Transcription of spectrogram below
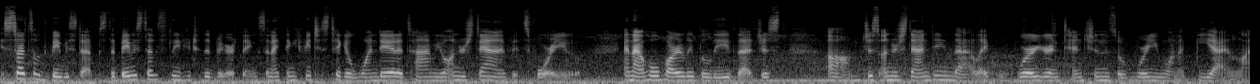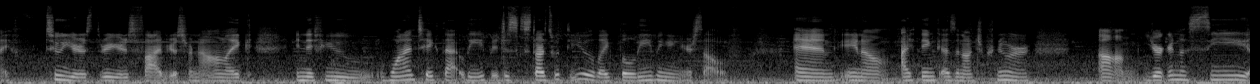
it starts with the baby steps. The baby steps lead you to the bigger things and i think if you just take it one day at a time you'll understand if it's for you. And i wholeheartedly believe that just um, just understanding that like where your intentions of where you want to be at in life two years three years five years from now like and if you want to take that leap it just starts with you like believing in yourself. And you know i think as an entrepreneur um, you're gonna see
